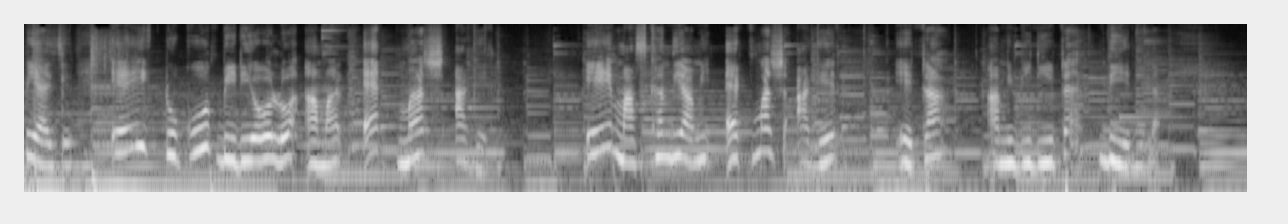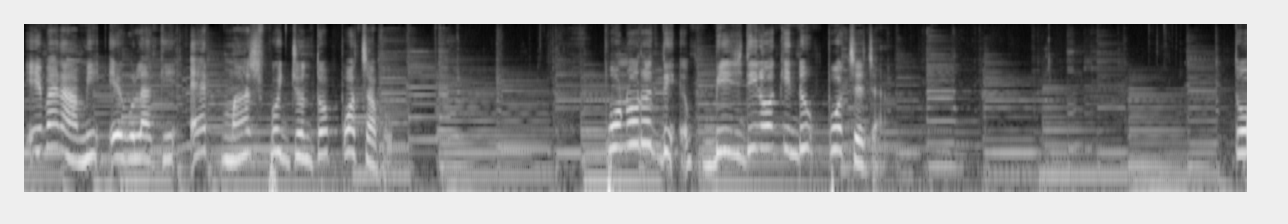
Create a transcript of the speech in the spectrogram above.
পেঁয়াজের এইটুকু ভিডিও হলো আমার এক মাস আগের এই মাঝখান দিয়ে আমি এক মাস আগের এটা আমি ভিডিওটা দিয়ে নিলাম। এবার আমি এগুলাকে এক মাস পর্যন্ত পচাবো। পনেরো দিন বিশ দিনও কিন্তু পচে যায়। তো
